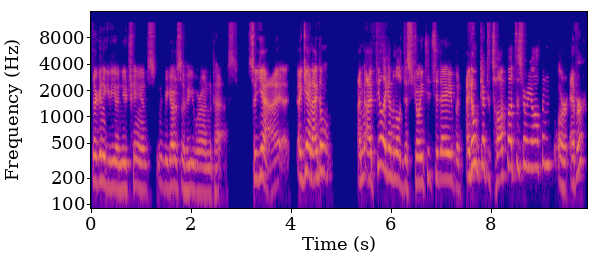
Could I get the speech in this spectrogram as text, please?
they're going to give you a new chance, regardless of who you were in the past. So yeah, I, again, I don't I'm, I feel like I'm a little disjointed today, but I don't get to talk about this very often or ever.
